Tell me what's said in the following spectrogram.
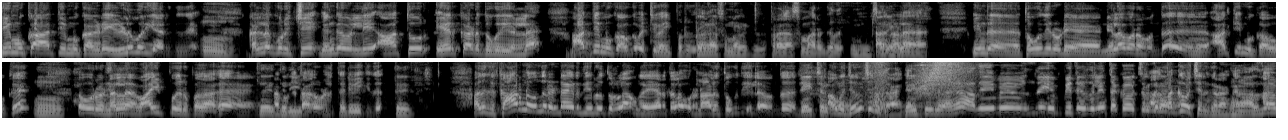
திமுக அதிமுக இடையே இழுபறியா இருக்குது. கள்ளக்குறிச்சி கெங்கவல்லி ஆத்தூர் ஏற்காடு தொகுதிகளில் அதிமுகவுக்கு வெற்றி வாய்ப்பு இருக்குது. பிரகாசமா இருக்குது. பிரகாசமா இருக்குது. அதனால இந்த தொகுதியினுடைய நிலவரம் வந்து அதிமுகவுக்கு ஒரு நல்ல வாய்ப்பு இருப்பதாக. தகவல் தெரிவிக்குது. அதுக்கு காரணம் வந்து ரெண்டாயிரத்தி இருபத்தி ஒண்ணுல அவங்க ஏறத்தாழ ஒரு நாலு தொகுதியில வந்து அவங்க ஜெயிச்சிருக்காங்க ஜெயிச்சிருக்காங்க அதையுமே வந்து எம்பி தேர்தலையும் தக்க வச்சிருக்காங்க தக்க வச்சிருக்கிறாங்க. அதுதான்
